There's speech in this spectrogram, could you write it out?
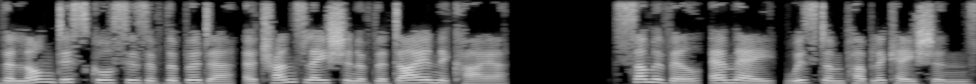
The Long Discourses of the Buddha, a translation of the Digha Nikaya. Somerville, M.A., Wisdom Publications.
